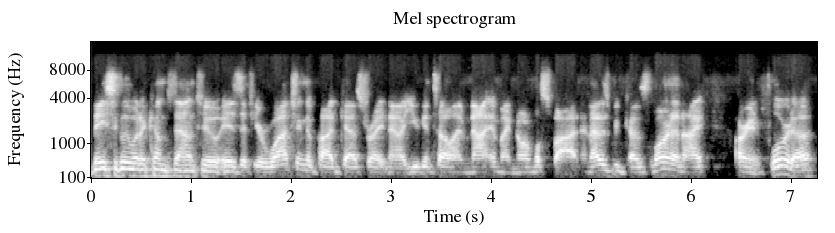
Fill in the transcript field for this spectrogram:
basically what it comes down to is if you're watching the podcast right now, you can tell I'm not in my normal spot, and that is because Lauren and I are in Florida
